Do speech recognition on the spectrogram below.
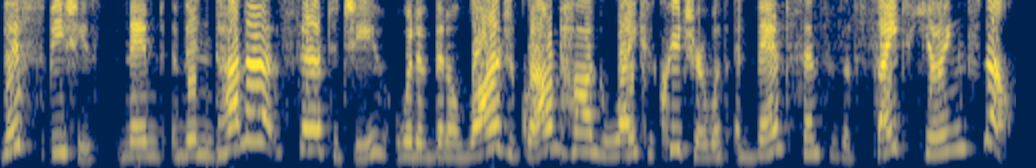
This species, named Vintana sertichi, would have been a large groundhog-like creature with advanced senses of sight, hearing, and smell.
